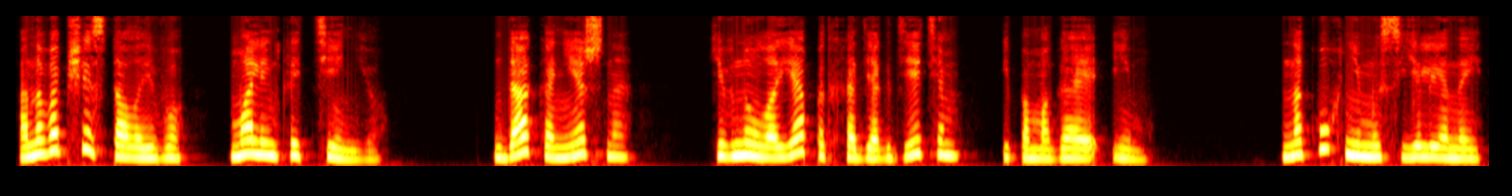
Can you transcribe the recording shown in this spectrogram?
Она вообще стала его маленькой тенью. «Да, конечно», — кивнула я, подходя к детям и помогая им. На кухне мы с Еленой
